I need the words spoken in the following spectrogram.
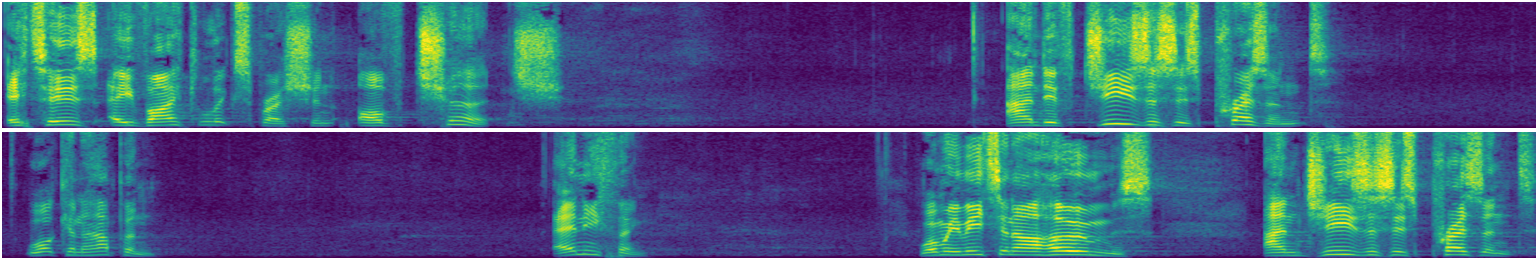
it is a vital expression of church. And if Jesus is present, what can happen? Anything. When we meet in our homes and Jesus is present,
